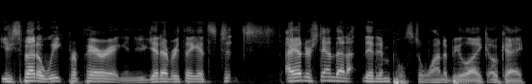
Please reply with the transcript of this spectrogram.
you spent a week preparing and you get everything. It's just I understand that that impulse to want to be like, okay,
